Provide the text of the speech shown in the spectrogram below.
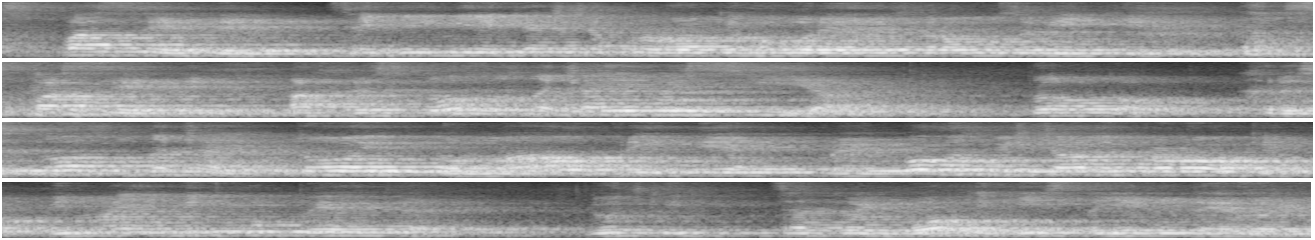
Спаситель. Це ім'я, яке ще пророки говорили в Старому Завіті. Спаситель. А Христос означає Месія. Тобто Христос означає той, хто мав прийти, про якого звіщали пророки. Він має відкупити. Людський це той Бог, який стає людиною.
